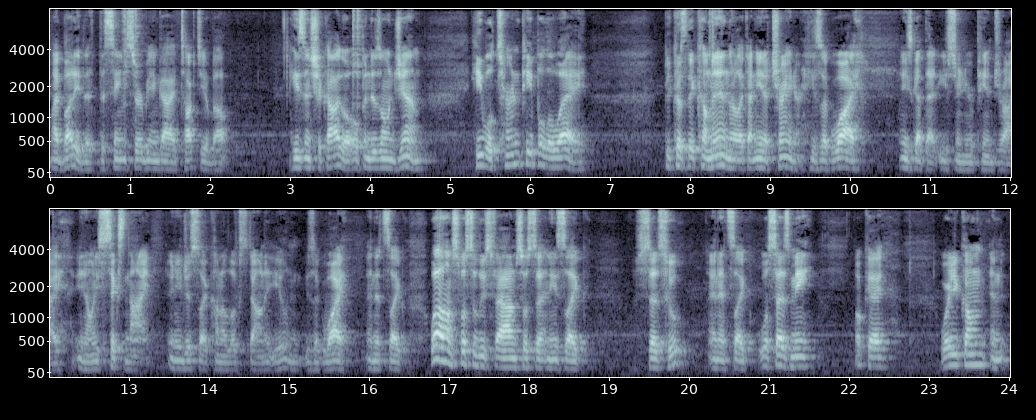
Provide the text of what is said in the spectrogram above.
my buddy, the, the same Serbian guy I talked to you about, he's in Chicago, opened his own gym. He will turn people away because they come in, they're like, I need a trainer. He's like, why? And he's got that Eastern European dry, you know, he's six nine, and he just like kind of looks down at you and he's like, why? And it's like, well, I'm supposed to lose fat, I'm supposed to, and he's like, says who? And it's like, well, says me. Okay, where you come? And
